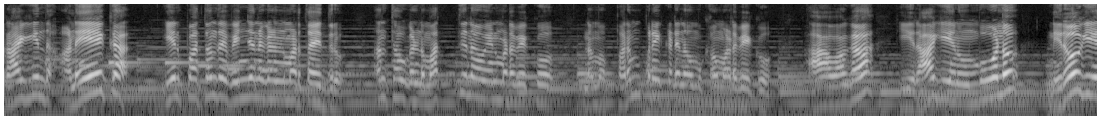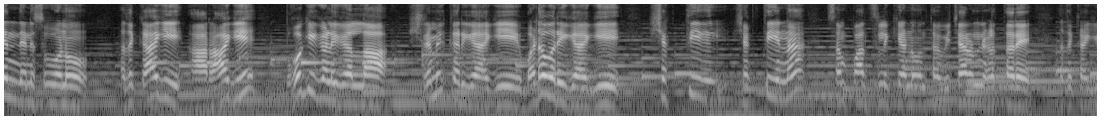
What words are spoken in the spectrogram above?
ರಾಗಿಯಿಂದ ಅನೇಕ ಏನಪ್ಪಾ ಅಂತಂದರೆ ವ್ಯಂಜನಗಳನ್ನ ಮಾಡ್ತಾ ಇದ್ರು. ಅಂಥವುಗಳನ್ನ ಮತ್ತೆ ನಾವು ಏನು ಮಾಡಬೇಕು? ನಮ್ಮ ಪರಂಪರೆ ಕಡೆ ನಾವು ಮುಖ ಮಾಡಬೇಕು. ಆವಾಗ ಈ ರಾಗಿಯನ್ನು ಉಂಬುವನು ನಿರೋಗಿ ಎಂದೆನಿಸುವನು. ಅದಕ್ಕಾಗಿ ಆ ರಾಗಿ ಭೋಗಿಗಳಿಗಲ್ಲ ಶ್ರಮಿಕರಿಗಾಗಿ, ಬಡವರಿಗಾಗಿ ಶಕ್ತಿ, ಶಕ್ತಿಯನ್ನ ಸಂಪಾದಿಸಲಿಕ್ಕೆ ಅನ್ನುವಂಥ ವಿಚಾರವನ್ನು ಹೇಳ್ತಾರೆ. ಅದಕ್ಕಾಗಿ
